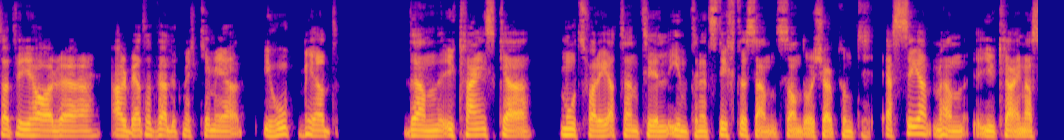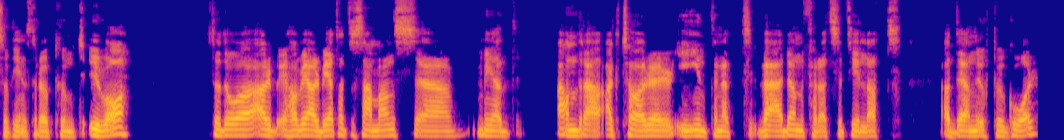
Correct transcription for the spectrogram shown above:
Så att vi har uh, arbetat väldigt mycket med, ihop med den ukrainska motsvarigheten till Internetstiftelsen som då kör .se, men i Ukraina så finns det då .ua. Så då har vi arbetat tillsammans eh, med andra aktörer i internetvärlden för att se till att att den är uppe och går.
